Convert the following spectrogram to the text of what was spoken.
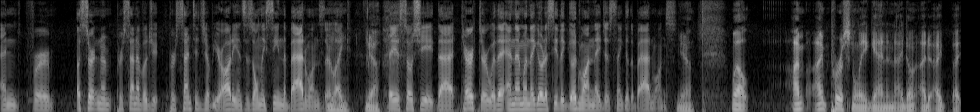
and for a certain percent of a, percentage of your audience has only seen the bad ones they're like Yeah. they associate that character with it and then when they go to see the good one they just think of the bad ones Yeah. Well, I'm I'm personally again, and I don't I, I, I,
